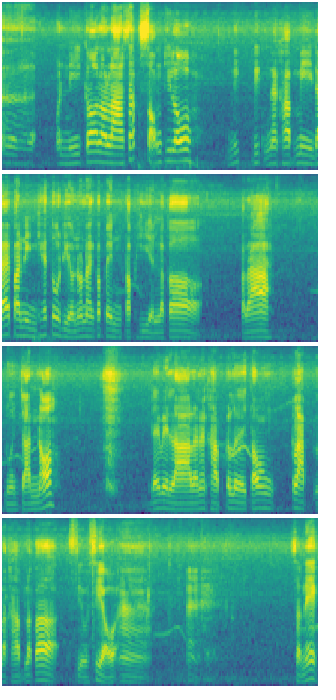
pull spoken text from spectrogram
เออวันนี้ก็เราวๆสัก 2 กิโลนิดๆนะครับ มีได้ปลานินแค่ตัวเดียวนอกนั้นก็เป็นตะเพียนแล้วก็ปลานวลจันเนาะได้เวลาแล้วนะครับ ก็เลยต้องกลับละครับ แล้วก็เสียวๆอ่าอ่าสเนก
